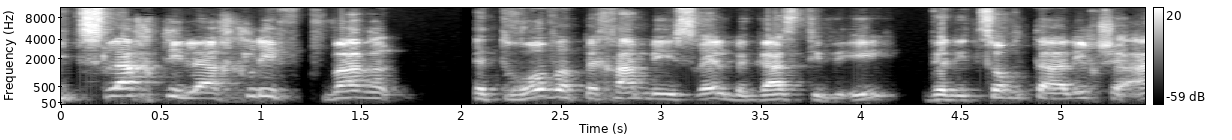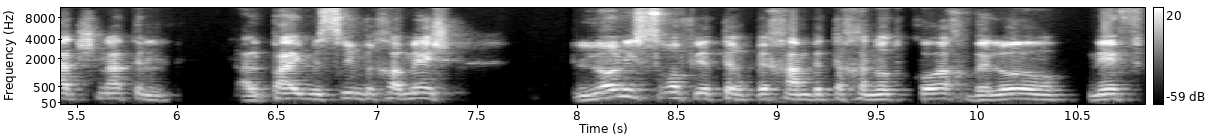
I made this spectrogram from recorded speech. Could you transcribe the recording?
הצלחתי להחליף כבר את רוב הפחם בישראל בגז טבעי וליצור תהליך שעד שנת 2025 לא נשרוף יותר פחם בתחנות כוח ולא נפט,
